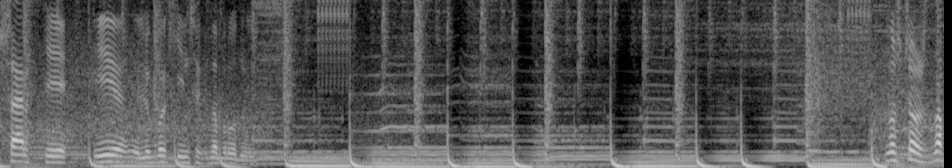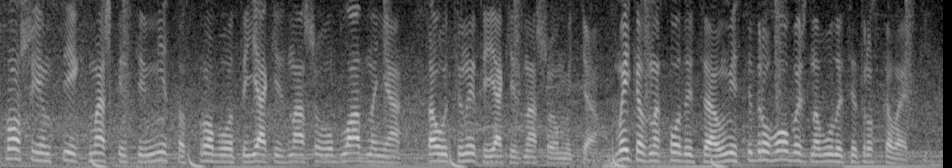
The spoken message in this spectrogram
шерсті і любих інших забруднень. Ну що ж, запрошуємо всіх мешканців міста спробувати якість нашого обладнання та оцінити якість нашого миття. Мийка знаходиться у місті Дрогобич на вулиці Трускавецькій.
